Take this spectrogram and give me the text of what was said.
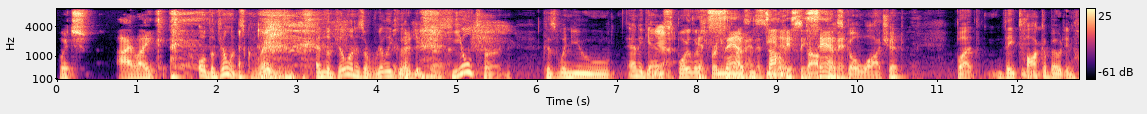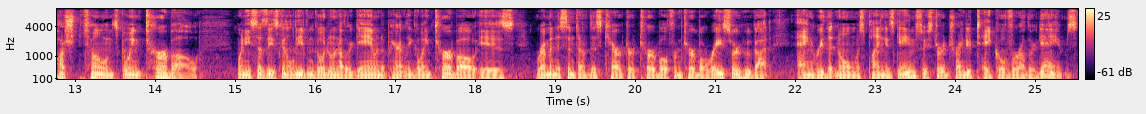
which I like. Oh, the villain's great, and the villain is a really good heel turn. Because when you, and again, Yeah. spoilers It's for anyone salmon. who hasn't It's seen it, obviously stop this, go watch it. But they talk about in hushed tones going turbo when he says he's going to leave and go to another game, and apparently going turbo is reminiscent of this character Turbo from Turbo Racer, who got angry that no one was playing his game, so he started trying to take over other games,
